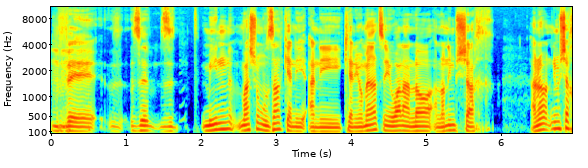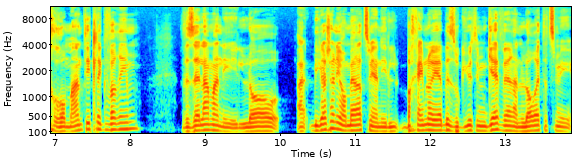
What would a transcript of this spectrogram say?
וזה זה מין משהו מוזר, כי אני, אני, כי אני אומר לעצמי, וואלה, אני לא, אני לא נמשך, אני לא נמשך רומנטית לגברים, וזה למה אני לא... בגלל שאני אומר לעצמי, אני בחיים לא אהיה בזוגיות עם גבר, אני לא רואה את עצמי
